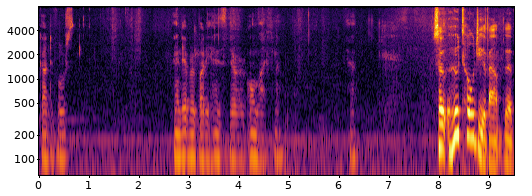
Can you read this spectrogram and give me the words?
got divorced, and everybody has their own life now. Yeah. So who told you about the,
